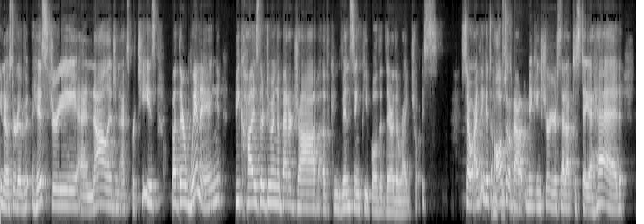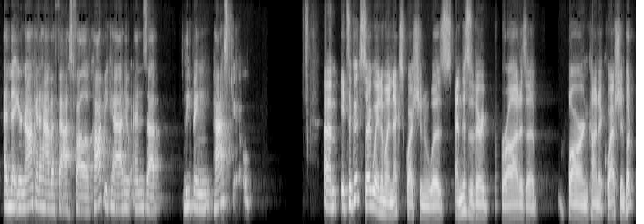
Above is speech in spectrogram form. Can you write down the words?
you know, sort of history and knowledge and expertise, but they're winning because they're doing a better job of convincing people that they're the right choice. So I think it's also about making sure you're set up to stay ahead and that you're not going to have a fast follow copycat who ends up leaping past you. Um, it's a good segue to my next question was, and this is a very broad as a barn kind of question, but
